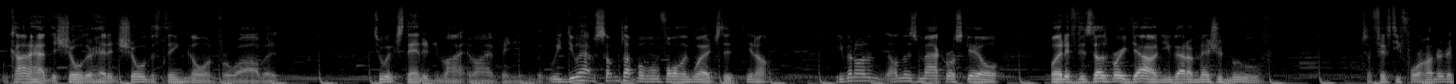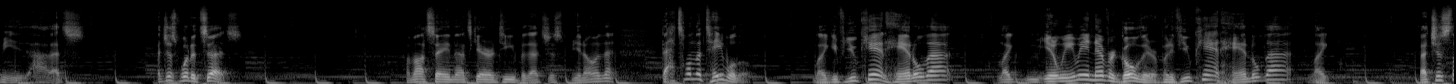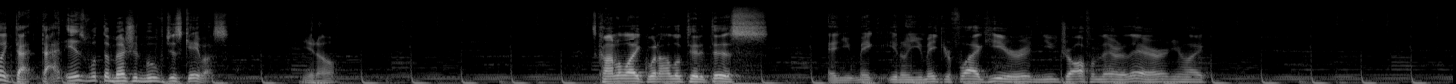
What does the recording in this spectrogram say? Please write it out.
we kind of had the shoulder head and shoulder thing going for a while, but it, too extended in my in my opinion. But we do have some type of a falling wedge that you know, even on on this macro scale. But if this does break down, you got a measured move to 5400. I mean, ah, that's that's just what it says. I'm not saying that's guaranteed, but that's just you know, and that that's on the table though. Like if you can't handle that, like you know, we may never go there, but if you can't handle that, like that's just like that. That is what the measured move just gave us. You know. It's kind of like when I looked at it this, and you make you know you make your flag here and you draw from there to there, and you're like,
